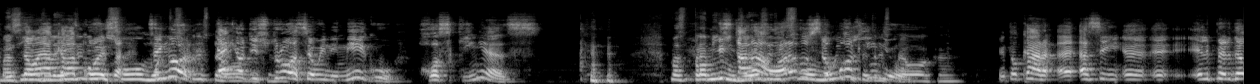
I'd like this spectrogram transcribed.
Mas então é aquela coisa. Senhor, C3PO, quer que eu assim. destrua seu inimigo? Rosquinhas? Mas pra mim, Está inglês, na hora do seu bolinho. C3PO, cara. Então, cara, é, assim, é, é, ele perdeu.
